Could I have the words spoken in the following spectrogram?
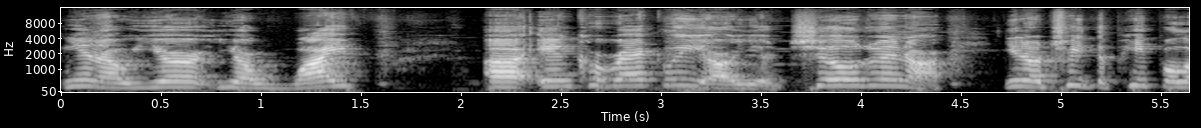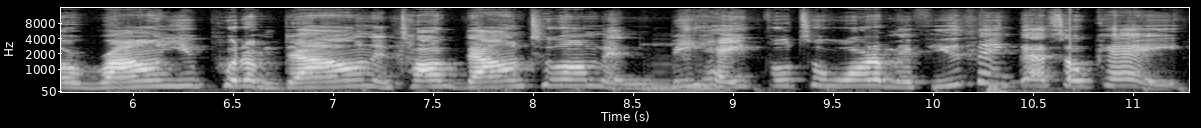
you know, your your wife uh incorrectly or your children or you know treat the people around you put them down and talk down to them and be Mhm. hateful toward them if you think that's okay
